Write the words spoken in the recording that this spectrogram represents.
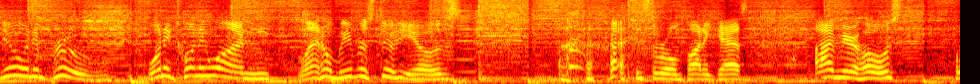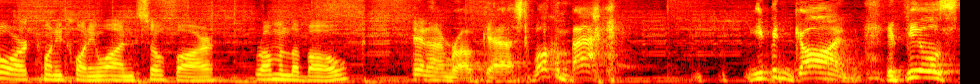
New and improved 2021 Flannel Beaver Studios. it's the Roman Podcast. I'm your host for 2021 so far, Roman LeBeau. And I'm Rob Cast. Welcome back. You've been gone. It feels,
